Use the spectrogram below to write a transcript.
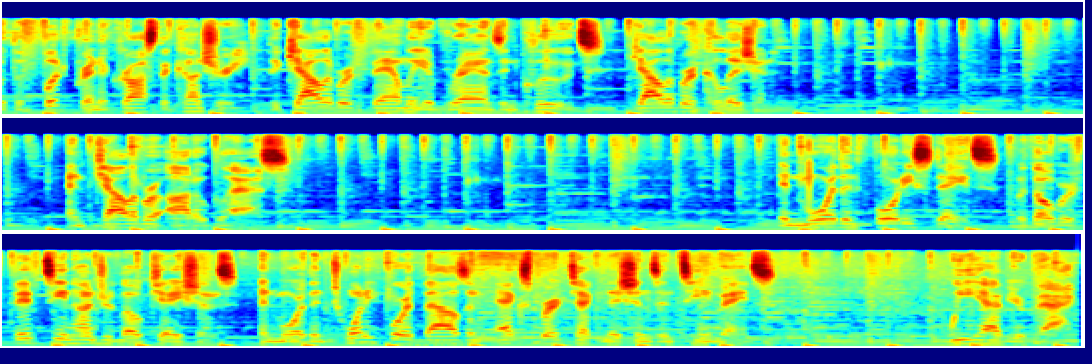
with a footprint across the country, the Caliber family of brands includes Caliber Collision and Caliber Auto Glass. In more than 40 states, with over 1,500 locations and more than 24,000 expert technicians and teammates, we have your back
